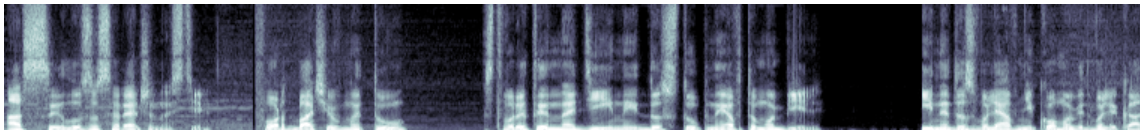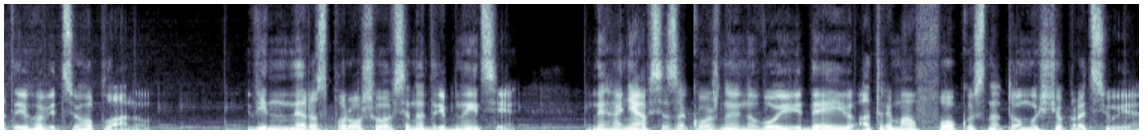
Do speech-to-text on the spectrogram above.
а силу зосередженості. Форд бачив мету створити надійний доступний автомобіль і не дозволяв нікому відволікати його від цього плану. Він не розпорошувався на дрібниці, не ганявся за кожною новою ідеєю, а тримав фокус на тому, що працює.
